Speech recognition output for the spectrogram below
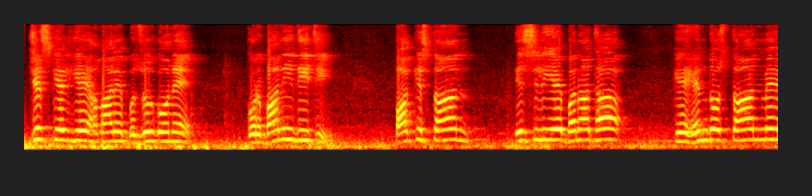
جس کے لیے ہمارے بزرگوں نے قربانی دی تھی۔ پاکستان اس لیے بنا تھا کہ ہندوستان میں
